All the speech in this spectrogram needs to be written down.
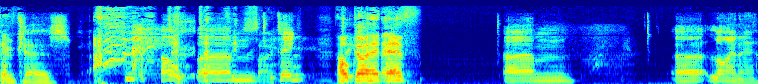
Who cares? Oh, um, so. ding. Oh, go ahead, Nev. Nev. Um, uh, Lion Air.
